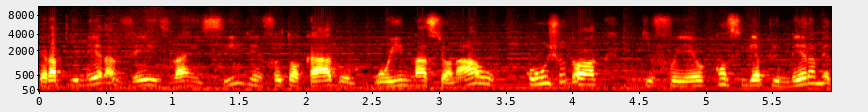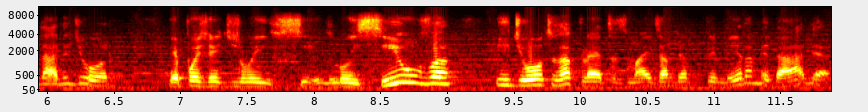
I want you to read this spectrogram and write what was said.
pela primeira vez lá em Sydney foi tocado o hino nacional com o judoca, que fui eu que consegui a primeira medalha de ouro. Depois veio de Luiz, Luiz Silva e de outros atletas, mas a minha primeira medalha,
